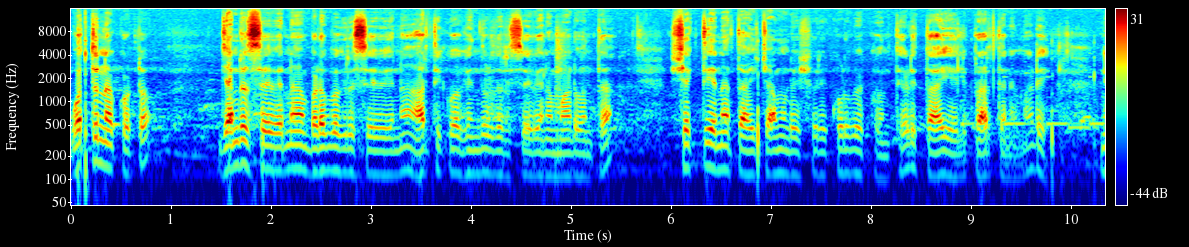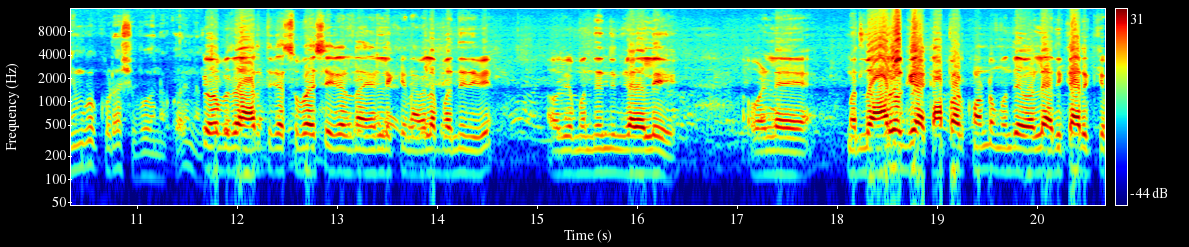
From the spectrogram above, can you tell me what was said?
ಒತ್ತನ್ನು ಕೊಟ್ಟು ಜನರ ಸೇವೆಯನ್ನು ಬಡಬಗರ ಸೇವೆಯನ್ನು ಆರ್ಥಿಕವಾಗಿ ಹಿಂದುಳಿದರ ಸೇವೆಯನ್ನು ಮಾಡುವಂಥ ಶಕ್ತಿಯನ್ನು ತಾಯಿ ಚಾಮುಂಡೇಶ್ವರಿ ಕೊಡಬೇಕು ಅಂತೇಳಿ ತಾಯಿಯಲ್ಲಿ ಪ್ರಾರ್ಥನೆ ಮಾಡಿ ನಿಮಗೂ ಕೂಡ ಶುಭವನ್ನು ಕೋರಿ ನಮ್ಮ ಆರ್ಥಿಕ ಶುಭಾಶಯಗಳನ್ನ ಹೇಳಲಿಕ್ಕೆ ನಾವೆಲ್ಲ ಬಂದಿದ್ದೀವಿ. ಅವರಿಗೆ ಮುಂದಿನ ದಿನಗಳಲ್ಲಿ ಒಳ್ಳೆ ಮೊದಲು ಆರೋಗ್ಯ ಕಾಪಾಡಿಕೊಂಡು ಮುಂದೆ ಒಳ್ಳೆ ಅಧಿಕಾರಕ್ಕೆ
